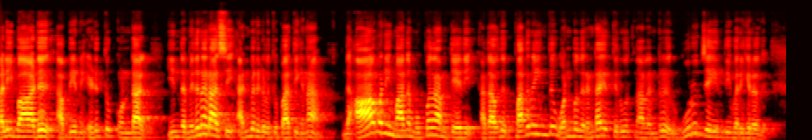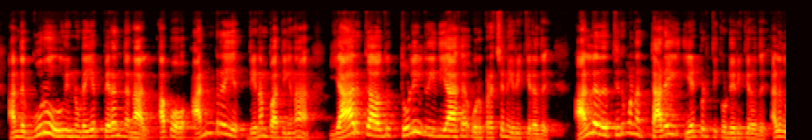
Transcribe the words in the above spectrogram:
வழிபாடு அப்படின்னு எடுத்துக்கொண்டால் இந்த மிதனராசி அன்பர்களுக்கு பார்த்தீங்கன்னா இந்த ஆவணி மாதம் முப்பதாம் தேதி அதாவது பதினைந்து ஒன்பது ரெண்டாயிரத்தி இருபத்தி நாலு அன்று குரு ஜெயந்தி வருகிறது. அந்த குருவினுடைய பிறந்த நாள். அப்போது அன்றைய தினம் பார்த்தீங்கன்னா யாருக்காவது தொழில் ரீதியாக ஒரு பிரச்சனை இருக்கிறது அல்லது திருமண தடை ஏற்படுத்தி கொண்டிருக்கிறது அல்லது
